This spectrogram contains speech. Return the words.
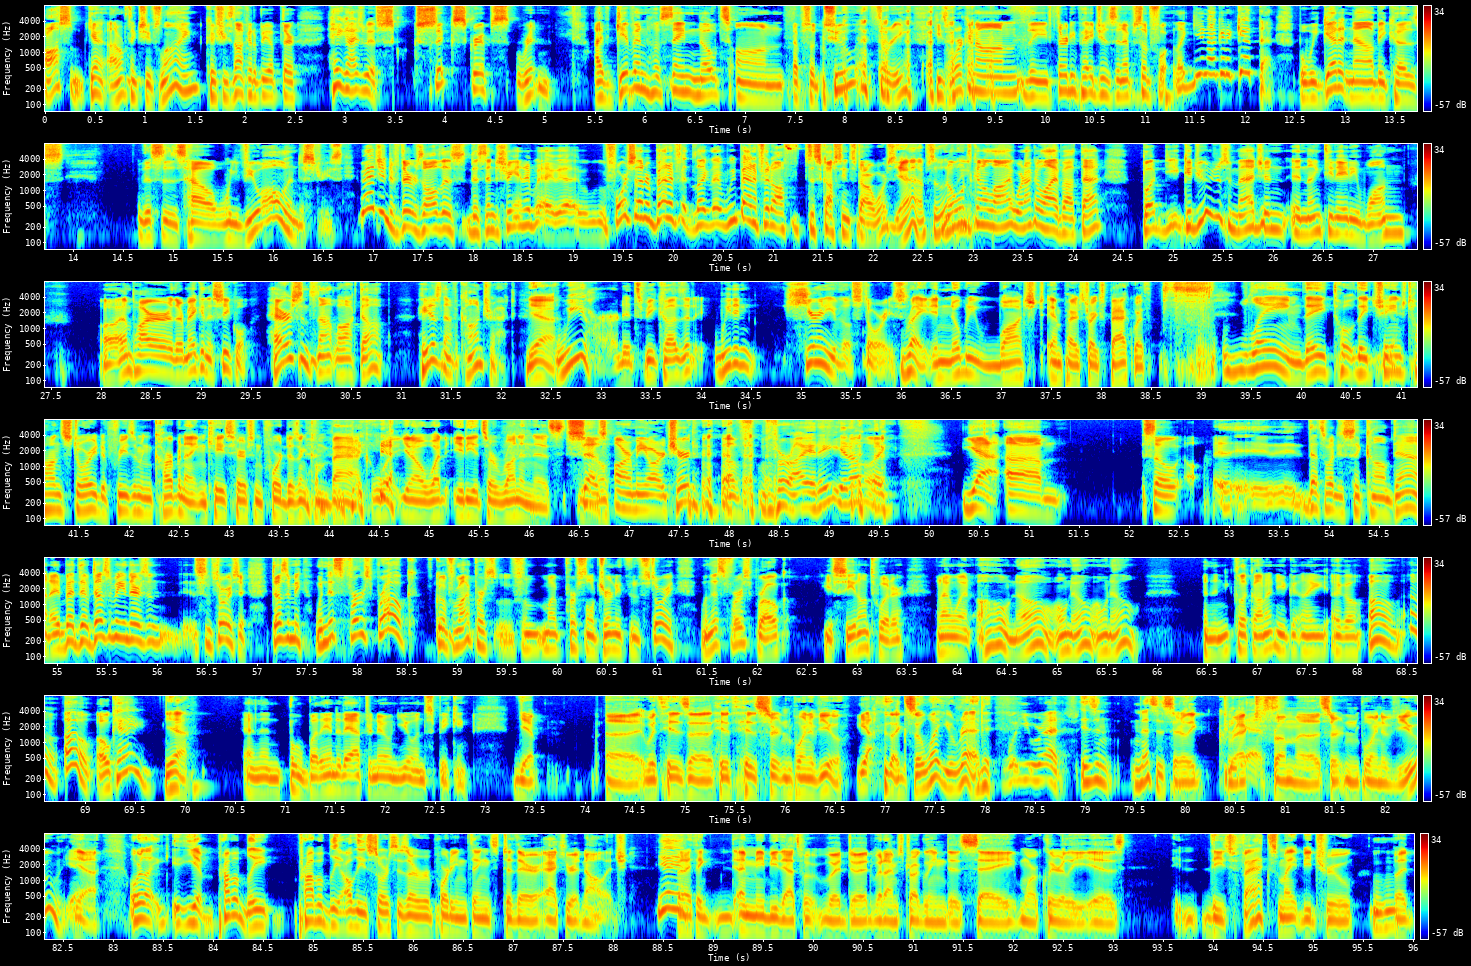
Awesome. Yeah, I don't think she's lying because she's not going to be up there. Hey, guys, we have six scripts written. I've given Hossein notes on episode two and three. He's working on the 30 pages in episode four. Like, you're not going to get that. But we get it now because this is how we view all industries. Imagine if there was all this this industry and uh, Force Center benefit like we benefit off discussing Star Wars. Yeah, absolutely. No one's going to lie. We're not going to lie about that. But you, could you just imagine in 1981, uh, Empire? They're making the sequel. Harrison's not locked up. He doesn't have a contract. Yeah. we heard it's because it, we didn't hear any of those stories. Right, and nobody watched Empire Strikes Back with lame. They told they changed Han's story to freeze him in carbonite in case Harrison Ford doesn't come back. what, you know what idiots are running this? you says know? Army Archerd of Variety. You know, like yeah. Um, so uh, that's why I just say calm down. Uh, But that doesn't mean there's an, some stories here. Doesn't mean when this first broke. Going from my personal from my personal journey through the story. When this first broke, you see it on Twitter, and I went, "Oh no! Oh no! Oh no!" And then you click on it, and you and I, I go, "Oh oh oh okay." yeah, And then boom! By the end of the afternoon, Ewan speaking. Yep. Uh, with his uh, his his certain point of view. Yeah. he's like, so what you read What you read? isn't necessarily correct Yes. from a certain point of view. Yeah. or like yeah, probably probably all these sources are reporting things to their accurate knowledge. Yeah, yeah. but I think and maybe that's what what uh, what I'm struggling to say more clearly is these facts might be true, Mm-hmm. but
